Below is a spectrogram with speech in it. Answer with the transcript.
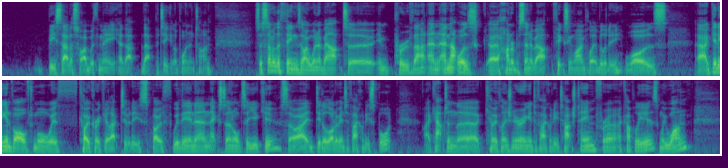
be satisfied with me at that, that particular point in time. So some of the things I went about to improve that, and, and that was 100% uh, about fixing my employability, was uh, getting involved more with co-curricular activities, both within and external to UQ. So I did a lot of interfaculty sport. I captained the chemical engineering interfaculty touch team for a, a couple of years, and we won.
